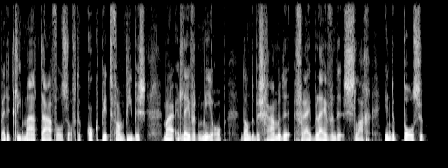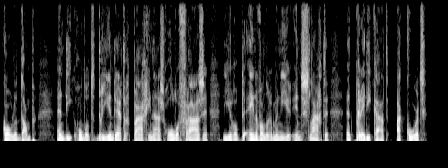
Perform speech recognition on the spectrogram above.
bij de klimaattafels of de cockpit van Wiebes, maar het levert meer op dan de beschamende vrijblijvende slag in de Poolse kolendamp en die 133 pagina's holle frase die er op de een of andere manier in slaagde het predicaat akkoord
